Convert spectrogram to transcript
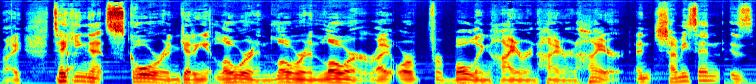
right? Taking yeah. that score and getting it lower and lower and lower, right? Or for bowling, higher and higher and higher. And shamisen is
